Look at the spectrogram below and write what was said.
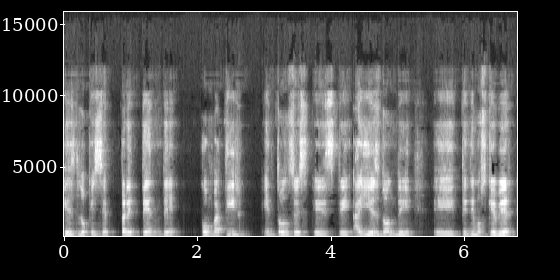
es lo que se pretende combatir. Entonces, este, ahí es donde eh, tenemos que ver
